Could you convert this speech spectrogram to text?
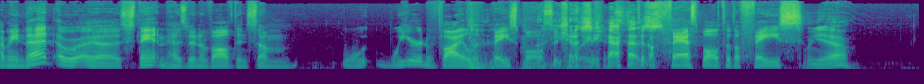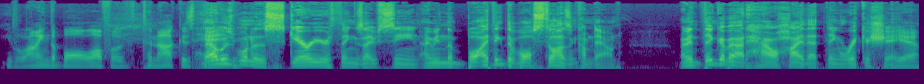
I mean, that uh, uh, Stanton has been involved in some w- weird, violent baseball he has. Took a fastball to the face. Yeah. He lined the ball off of Tanaka's head. That was one of the scarier things I've seen. I mean, the ball. I think the ball still hasn't come down. I mean, think about how high that thing ricocheted. Yeah.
